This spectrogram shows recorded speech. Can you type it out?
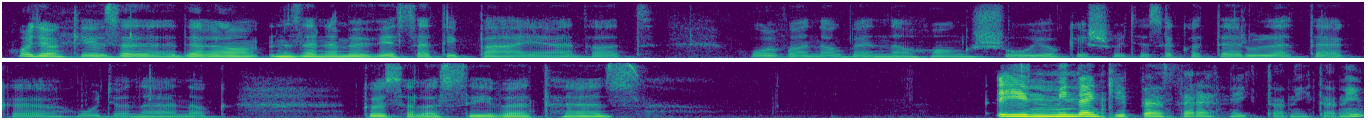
hogyan képzeled el a zeneművészeti pályádat, hol vannak benne a hangsúlyok, és hogy ezek a területek hogyan állnak közel a szívedhez? Én mindenképpen szeretnék tanítani.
